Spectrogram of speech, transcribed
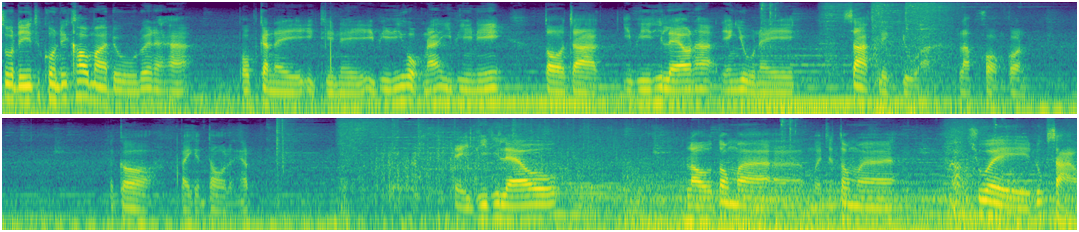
สวัสดีทุกคนที่เข้ามาดูด้วยนะฮะ พบกันในอีกทีใน EP ที่ 6 นะ EP นี้ต่อจาก EP ที่แล้วนะฮะ ยังอยู่ในซากเหล็กอยู่อะ รับของก่อน แล้วก็ไปกันต่อเลยครับ แต่ EP ที่แล้ว เราต้องมาเหมือนจะต้องมาช่วยลูกสาว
